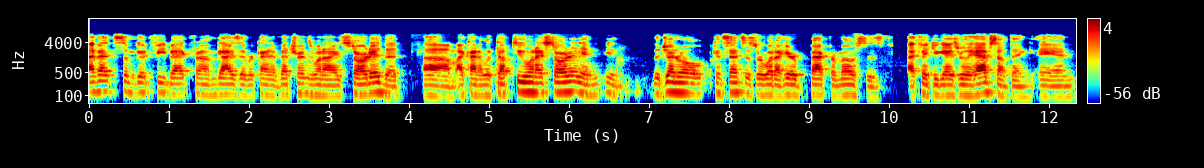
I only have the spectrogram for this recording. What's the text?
I've had some good feedback from guys that were kind of veterans when I started that um, I kind of looked up to when I started, and you know, the general consensus or what I hear back from most is I think you guys really have something. And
